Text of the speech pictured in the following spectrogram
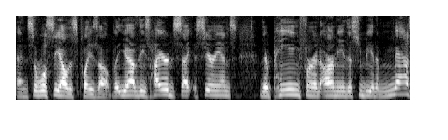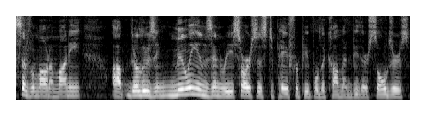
And so we'll see how this plays out. But you have these hired Syrians, they're paying for an army. This would be in a massive amount of money. Uh, they're losing millions in resources to pay for people to come and be their soldiers.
